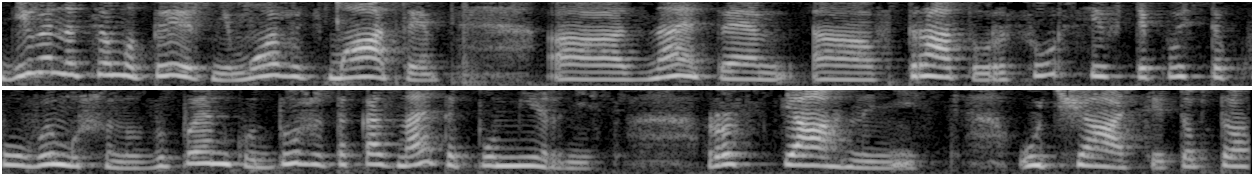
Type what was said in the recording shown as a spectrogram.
Діви на цьому тижні можуть мати, знаєте, втрату ресурсів, якусь таку вимушену зупинку, дуже така, знаєте, помірність, розтягненість у часі. Тобто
